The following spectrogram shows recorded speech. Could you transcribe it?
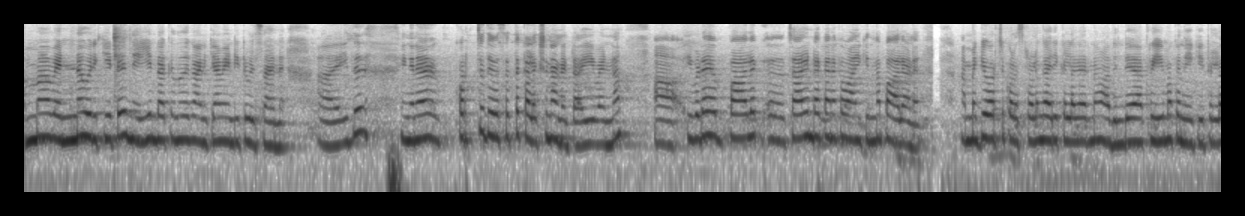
അമ്മ വെണ്ണ ഒരുക്കിയിട്ട് നെയ്യ് ഉണ്ടാക്കുന്നത് കാണിക്കാൻ വേണ്ടിയിട്ട് വിളിച്ചതന്നെ ഇത് ഇങ്ങനെ കുറച്ച് ദിവസത്തെ കളക്ഷനാണ് കേട്ടോ ഈ വെണ്ണ. ഇവിടെ പാൽ ചായ ഉണ്ടാക്കാനൊക്കെ വാങ്ങിക്കുന്ന പാലാണ്. അമ്മയ്ക്ക് കുറച്ച് കൊളസ്ട്രോളും കാര്യമൊക്കെ ഉള്ള കാരണം അതിന്റെ ആ ക്രീമൊക്കെ നീക്കിയിട്ടുള്ള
